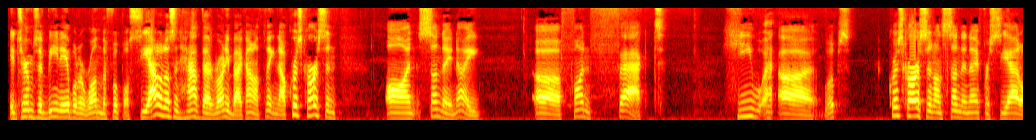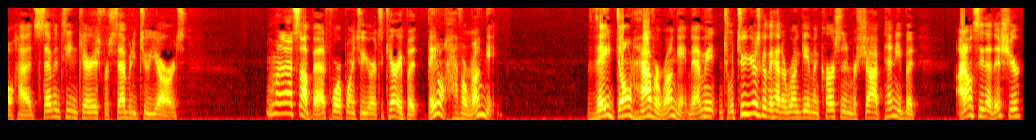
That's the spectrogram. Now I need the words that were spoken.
in terms of being able to run the football. Seattle doesn't have that running back. I don't think. Now Chris Carson on Sunday night. Uh, fun fact: he uh, whoops. Chris Carson on Sunday night for Seattle had 17 carries for 72 yards. Well, that's not bad, 4.2 yards a carry, but they don't have a run game. They don't have a run game. I mean, two years ago they had a run game in Carson and Rashaad Penny, but I don't see that this year.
